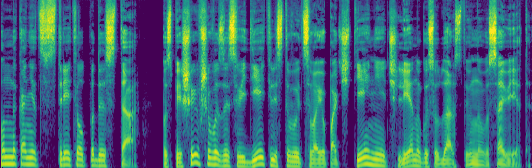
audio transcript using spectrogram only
он, наконец, встретил Подеста — поспешившего засвидетельствовать свое почтение члену Государственного Совета.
